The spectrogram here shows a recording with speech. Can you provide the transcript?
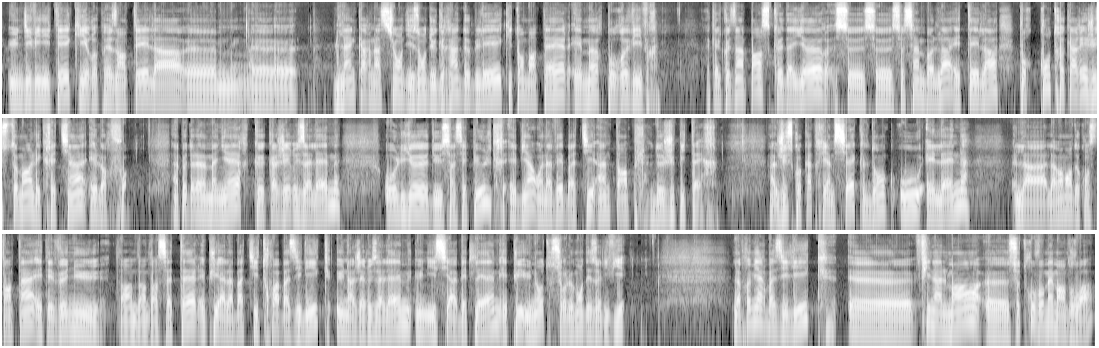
une divinité qui représentait la, euh, euh, l'incarnation, disons, du grain de blé qui tombe en terre et meurt pour revivre. Quelques-uns pensent que d'ailleurs ce symbole-là était là pour contrecarrer justement les chrétiens et leur foi. Un peu de la même manière que qu'à Jérusalem, au lieu du Saint-Sépulcre, eh bien, on avait bâti un temple de Jupiter. Jusqu'au IVe siècle, donc, où Hélène, la, maman de Constantin était venue dans, cette terre et puis elle a bâti trois basiliques, une à Jérusalem, une ici à Bethléem et puis une autre sur le mont des Oliviers. La première basilique, euh, finalement, euh, se trouve au même endroit,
